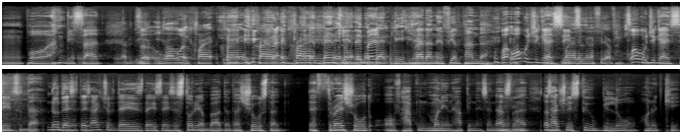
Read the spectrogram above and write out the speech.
mm. poor and be uh, sad. Uh, you'd, So you'd rather what- be crying, crying, crying, crying in a Bentley. in a, The Ben- Bentley, Rather than a Fiat Panda. What, what would you guys say? To, in a Fiat Panda. what would you guys say to that? No, there's there's actually there's there's there's a story about that that shows that the threshold of happy, money and happiness, and that's mm-hmm. uh, that's actually still below 100k.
